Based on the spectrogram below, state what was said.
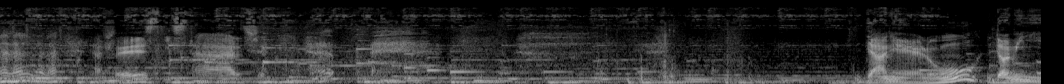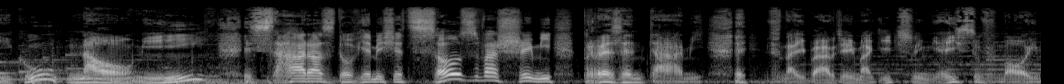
La, la, wszystkich starczy. Danielu, Dominiku, Naomi, zaraz dowiemy się, co z waszymi prezentami. W najbardziej magicznym miejscu w moim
